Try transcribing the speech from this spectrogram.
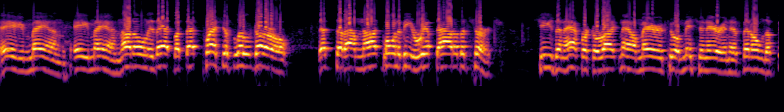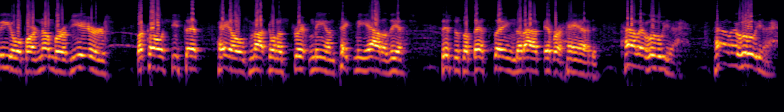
Amen. Amen. Not only that, but that precious little girl that said, I'm not going to be ripped out of the church. She's in Africa right now, married to a missionary, and has been on the field for a number of years because she said, Hell's not going to strip me and take me out of this. This is the best thing that I've ever had. Hallelujah. Hallelujah.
